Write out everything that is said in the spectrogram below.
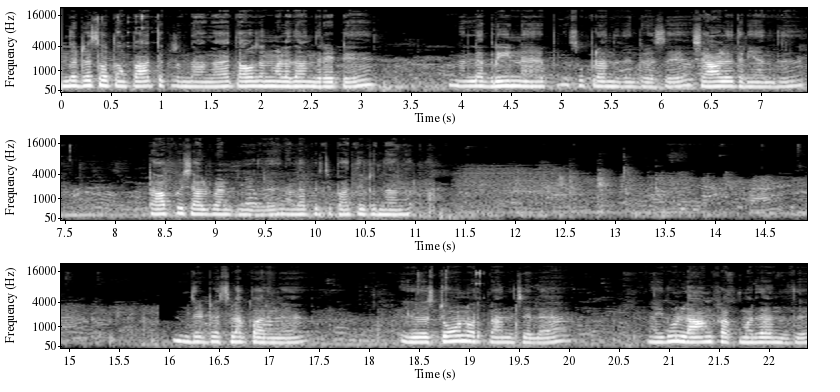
இந்த ட்ரெஸ் ஒருத்தவங்க பார்த்துக்கிட்டு இருந்தாங்க. தௌசண்ட் மேலே தான் அந்த ரேட்டு நல்லா க்ரீனு சூப்பராக இருந்தது ட்ரெஸ்ஸு ஷாலு தனியாக இருந்தது. டாப்பு ஷால் பேண்ட் நல்லா பிரித்து பார்த்துட்டு இருந்தாங்க. இந்த ட்ரெஸ்லாம் பாருங்கள் இது ஸ்டோன் ஒர்க்லாம் இருந்துச்சு இல்லை இதுவும் லாங் ஃப்ராக் மாதிரி தான் இருந்தது.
